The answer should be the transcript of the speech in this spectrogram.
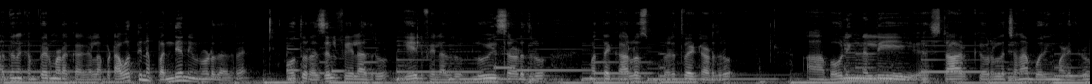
ಅದನ್ನು ಕಂಪೇರ್ ಮಾಡೋಕ್ಕಾಗಲ್ಲ. ಬಟ್ ಅವತ್ತಿನ ಪಂದ್ಯ ನೀವು ನೋಡೋದಾದರೆ ಅವತ್ತು ರಜಲ್ ಫೇಲ್ ಆದರು ಗೇಲ್ ಫೇಲ್ ಆದರು ಲೂಯಿಸ್ ಆಡಿದ್ರು, ಮತ್ತು ಕಾರ್ಲೋಸ್ ಬೆರ್ತ್ವೈಟ್ ಆಡಿದ್ರು. ಬೌಲಿಂಗ್ನಲ್ಲಿ ಸ್ಟಾರ್ಕ್ ಇವರೆಲ್ಲ ಚೆನ್ನಾಗಿ ಬೌಲಿಂಗ್ ಮಾಡಿದರು.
